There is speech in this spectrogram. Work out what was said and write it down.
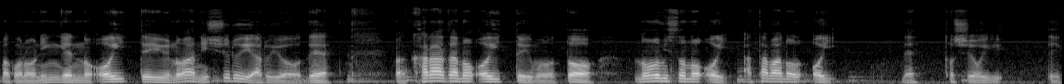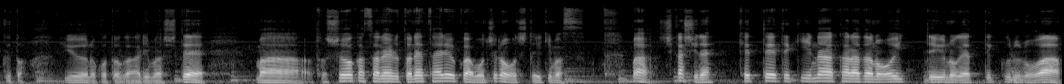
まあ、この人間の老いっていうのは2種類あるようで、まあ、体の老いっていうものと脳みその老い頭の老いね年老いていくというようなことがありましてまあ年を重ねるとね体力はもちろん落ちていきます。まあしかしね決定的な体の老いっていうのがやってくるのは、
